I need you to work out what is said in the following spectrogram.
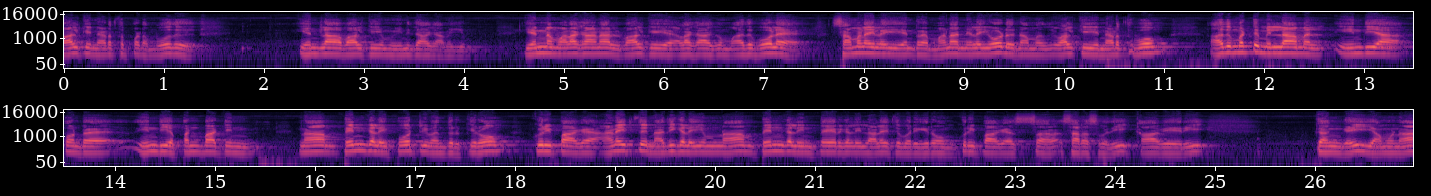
வாழ்க்கை நடத்தப்படும் போது எல்லா வாழ்க்கையும் இனிதாக அமையும். எண்ணம் அழகானால் வாழ்க்கை அழகாகும். அதுபோல சமநிலை என்ற மனநிலையோடு நம்ம வாழ்க்கையை நடத்துவோம். அது மட்டும் இல்லாமல் இந்தியா போன்ற இந்திய பண்பாட்டின் நாம் பெண்களை போற்றி வந்திருக்கிறோம். குறிப்பாக அனைத்து நதிகளையும் நாம் பெண்களின் பெயர்களில் அழைத்து வருகிறோம். குறிப்பாக சரஸ்வதி காவேரி கங்கை யமுனா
